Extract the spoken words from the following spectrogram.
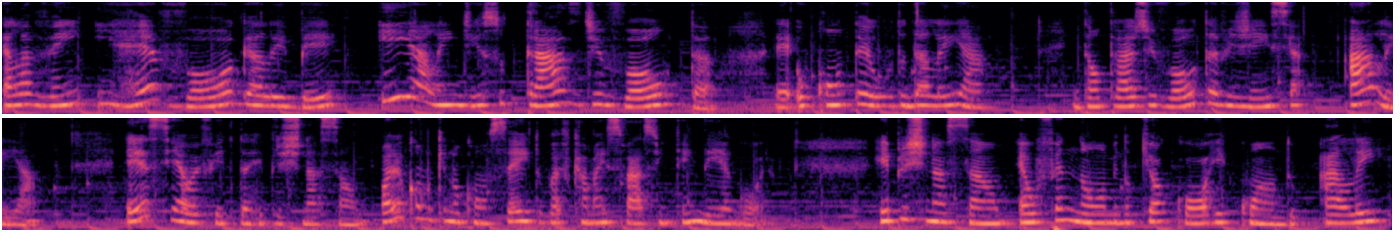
ela vem e revoga a lei B e além disso traz de volta é, o conteúdo da lei A. Então traz de volta a vigência à lei A. Esse é o efeito da repristinação. Olha como que no conceito vai ficar mais fácil entender agora. Repristinação é o fenômeno que ocorre quando a lei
